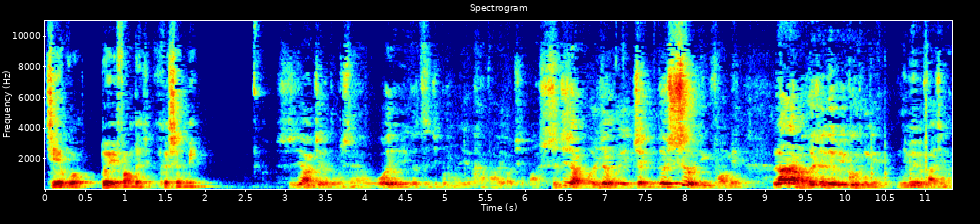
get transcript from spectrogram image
结果对方的一个生命。实际上，这个东西呢，我有一个自己不同的一个看法要求啊。实际上，我认为整个设定方面，拉达姆和人类有一个共同点，你们有发现吗？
